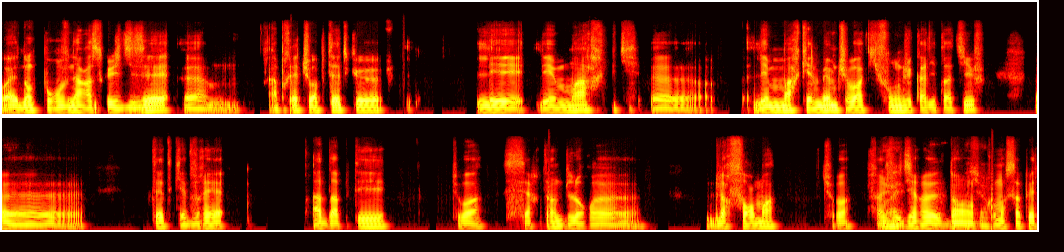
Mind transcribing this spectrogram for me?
ouais, donc, pour revenir à ce que je disais, euh, après, tu vois, peut-être que les, les marques, euh, les marques elles-mêmes, tu vois, qui font du qualitatif, peut-être qu'elles devraient adapter, tu vois, certains de leurs de leur formats, tu vois. Enfin, ouais. je veux dire, dans, comment ça s'appelle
